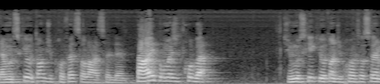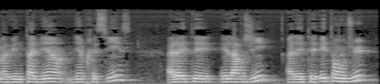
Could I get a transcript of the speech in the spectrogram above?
la mosquée au temps du prophète sallallahu alayhi wa sallam. Pareil pour Majid Trouba. C'est une mosquée qui au temps du prophète sallallahu alayhi wa sallam avait une taille bien, bien précise, elle a été élargie, elle a été étendue,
